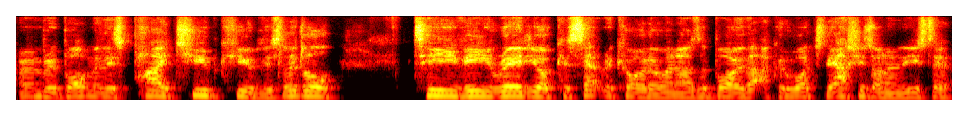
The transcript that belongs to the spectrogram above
I remember he bought me this Pi Tube Cube, this little TV radio cassette recorder when I was a boy that I could watch the Ashes on, and he used to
